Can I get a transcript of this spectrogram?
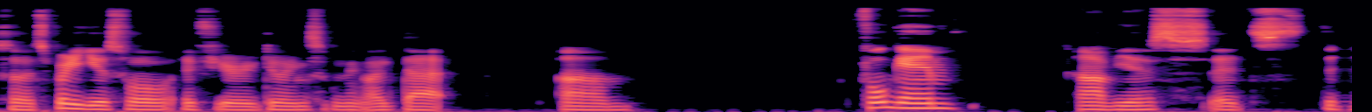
So it's pretty useful if you're doing something like that. Um, full game, obvious. It's the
